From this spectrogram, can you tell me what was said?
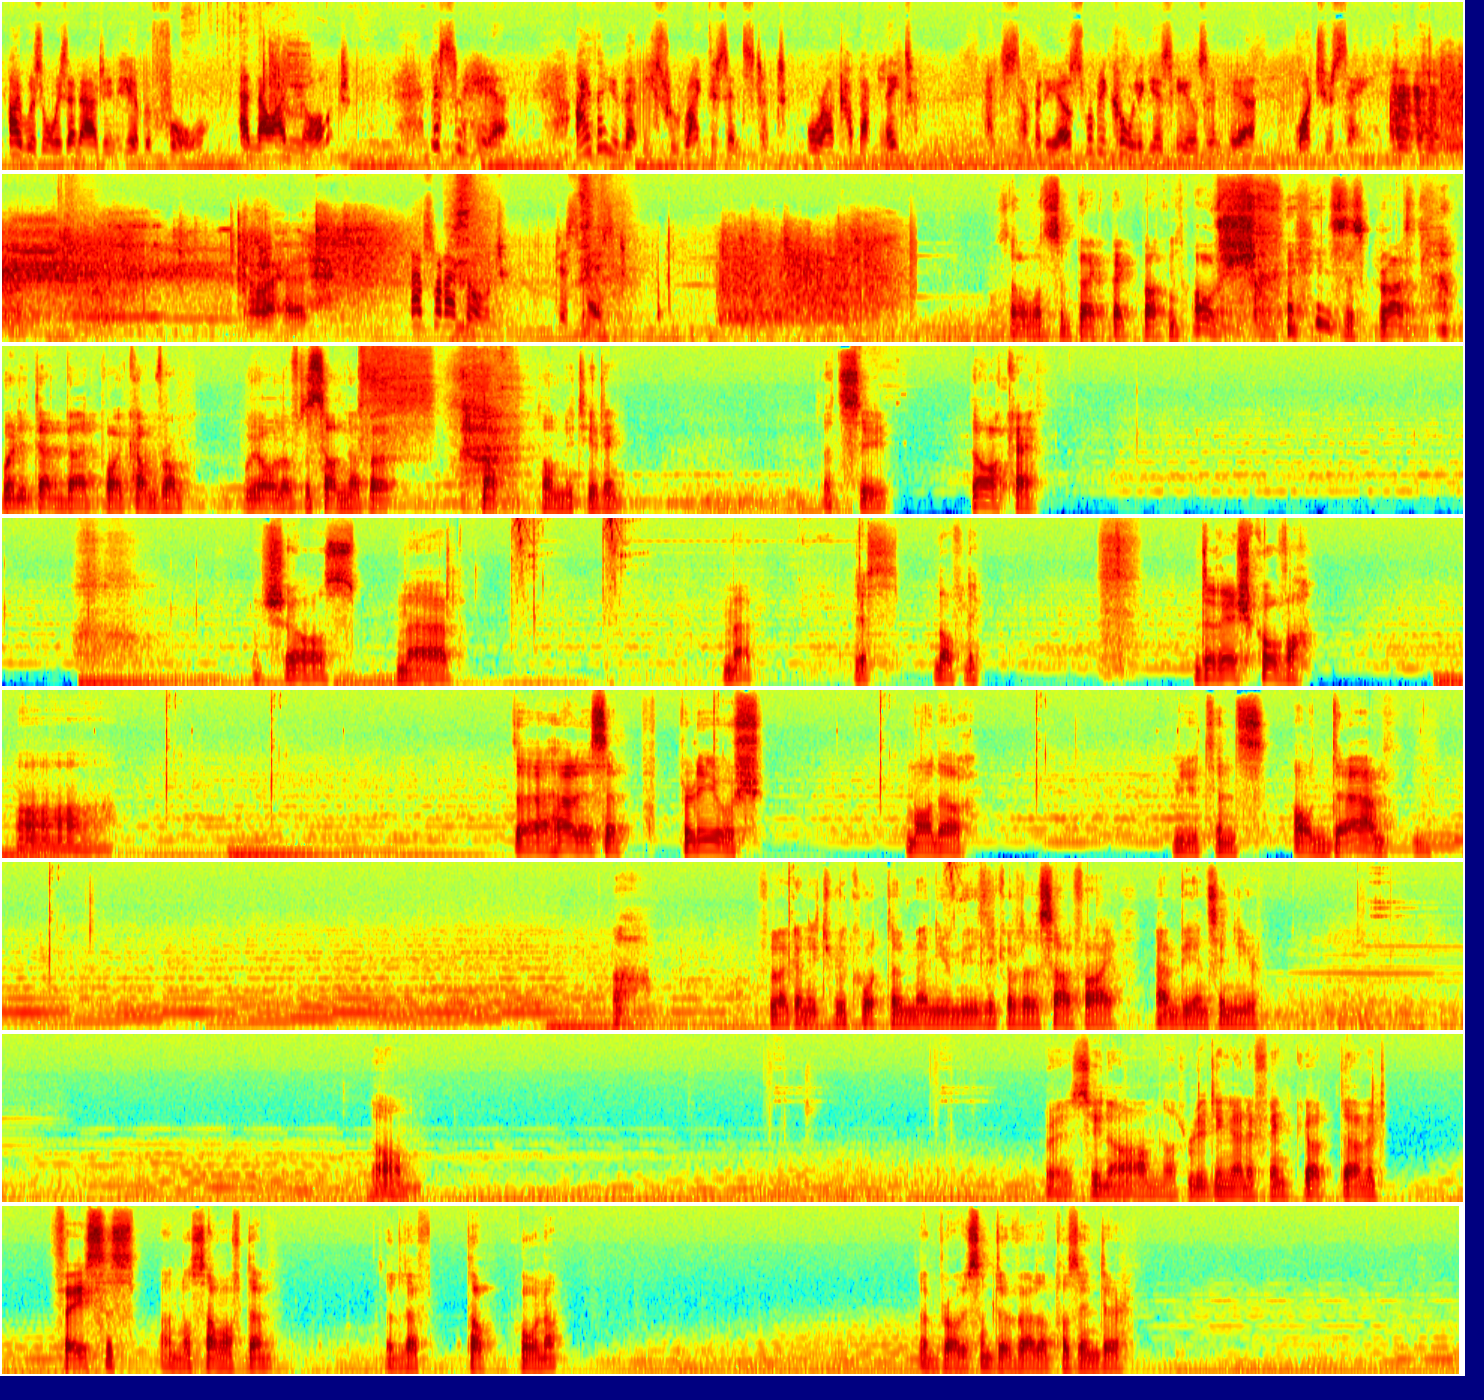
I was always allowed in here before, and now I'm not? Listen here. Either you let me through right this instant, or I'll come back later. And somebody else will be cooling his heels in here. What you say? Go ahead. That's what I thought. Dismissed. So what's the backpack button? Oh, Jesus Christ. Where did that bad boy come from? We all of a sudden have a... Nope, don't need healing. Let's see. Okay. Shows map. Map. Yes, lovely. Dreshkova. Oh. The hell is a Pleush? Mother. Mutants. Oh damn. Feel like I need to record the menu music of the sci-fi ambience in here. Um, see now I'm not reading anything. God damn it. Faces. I know some of them. The left top corner. There are probably some developers in there.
